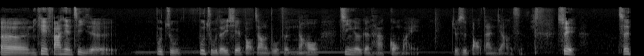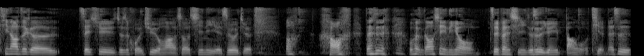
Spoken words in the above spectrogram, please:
呃你可以发现自己的不足不足的一些保障的部分，然后进而跟他购买就是保单这样子。所以，所以听到这个这句就是回去的话的时候，心里也是会觉得哦好，但是我很高兴你有这份心，就是愿意帮我填，但是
